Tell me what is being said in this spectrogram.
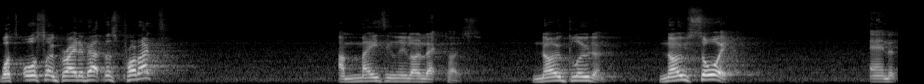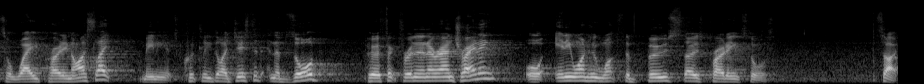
What's also great about this product? Amazingly low lactose, no gluten, no soy, and it's a whey protein isolate, meaning it's quickly digested and absorbed, perfect for in and around training or anyone who wants to boost those protein stores. So,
